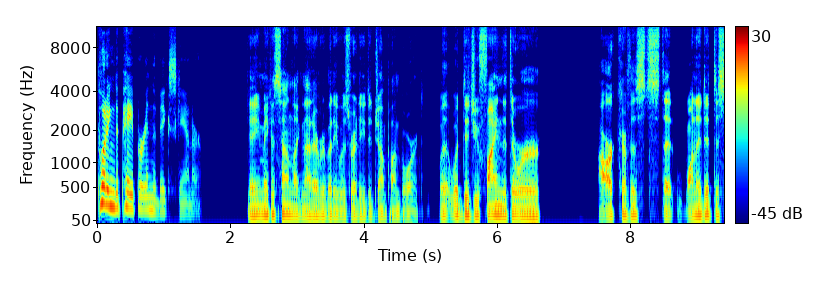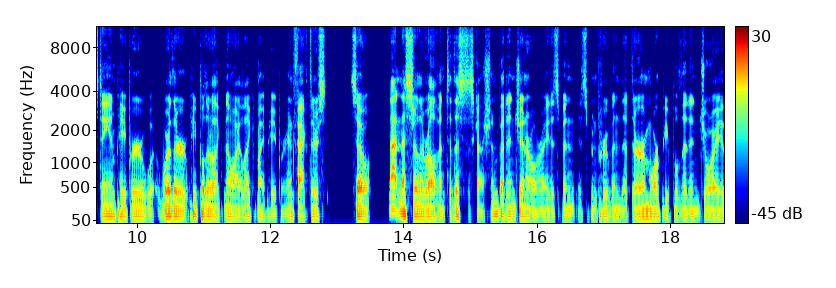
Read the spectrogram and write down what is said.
putting the paper in the big scanner. Yeah, you make it sound like not everybody was ready to jump on board. What, what did you find that there were archivists that wanted it to stay in paper? Were there people that are like, no, I like my paper? In fact, there's so not necessarily relevant to this discussion, but in general, right? It's been it's been proven that there are more people that enjoy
